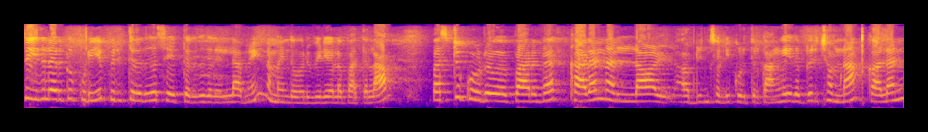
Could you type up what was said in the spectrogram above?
ஸோ இதில் இருக்கக்கூடிய பிரித்தெழுதுக சேர்த்துறதுகள் எல்லாமே நம்ம இந்த ஒரு வீடியோவில் பார்த்தலாம் ஃபஸ்ட்டு கொடு பாருங்க கடன் அல்லால் அப்படின்னு சொல்லி கொடுத்துருக்காங்க. இதை பிரிச்சோம்னா கலன்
